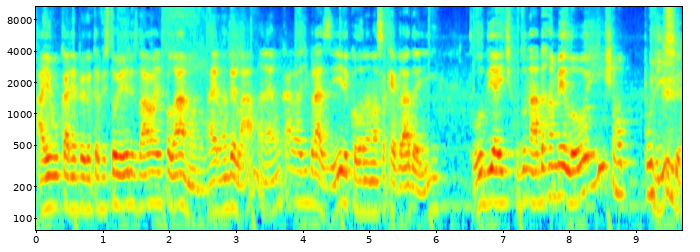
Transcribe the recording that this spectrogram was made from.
Aí o carinha pegou, entrevistou eles lá, ele falou, ah, mano, o Highlander lá, mano, é um cara lá de Brasília, colou na nossa quebrada aí, tudo, e aí, tipo, do nada ramelou e chamou polícia.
